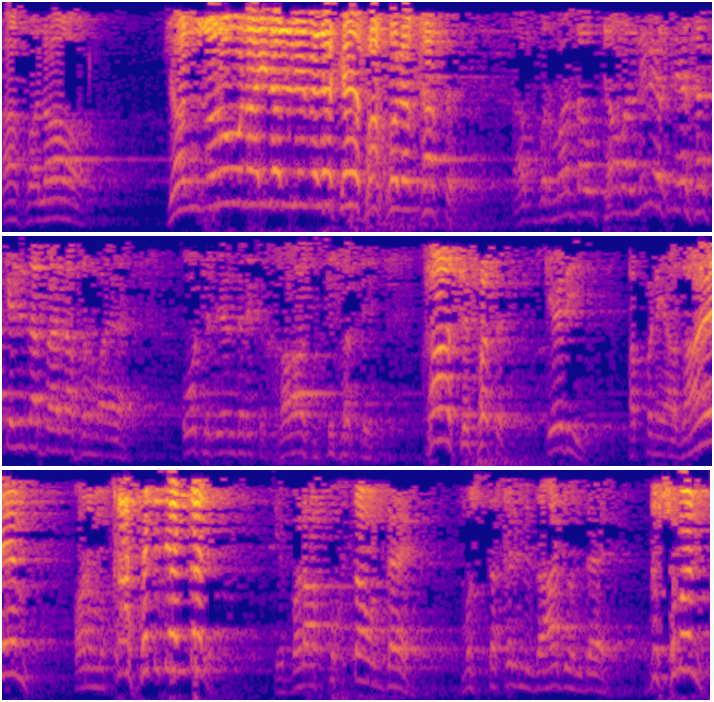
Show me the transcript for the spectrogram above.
افلا ينظرون الى الابل كيف خلقت. اب فرماتا اٹھا والا نہیں ویکھتے ایسا کیڑی دا پیدا فرمایا ہے؟ اٹھ دے اندر ایک خاص صفت ہے۔ خاص صفت کیڑی؟ اپنے عزائم اور مقاصد دے اندر یہ بڑا پختہ ہوتا ہے، مستقل مزاج ہوتا ہے۔ دشمن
